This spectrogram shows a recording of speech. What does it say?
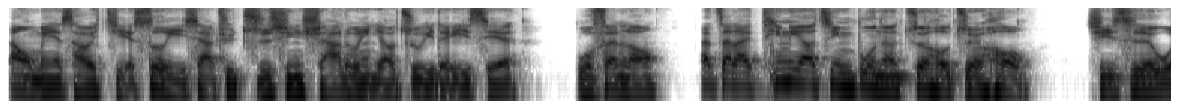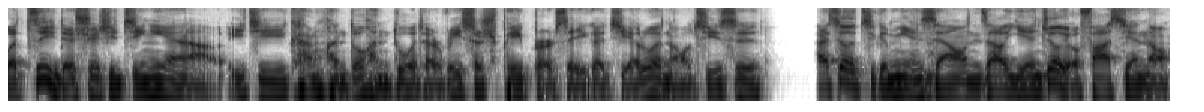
那我们也稍微解释一下去执行 shadowing 要注意的一些部分喽。那再来听力要进步呢，最后最后。其实我自己的学习经验啊，以及看很多很多的 research papers 的一个结论哦，其实还是有几个面向哦。你知道研究有发现哦，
